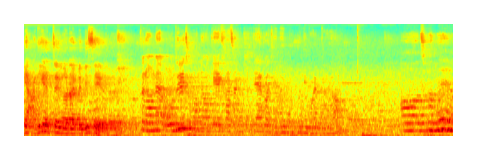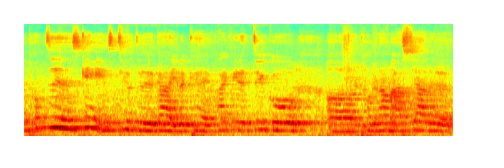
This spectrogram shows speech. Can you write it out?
อยากที่จะเจออะไรเป็นพิเศษเลย 그러면 오늘 저녁에 가장 기대가 되는 부분이 뭘까요? 어, 저는 폰즈 스킨 인스티튜트가 이렇게 활기를 띠고 어, 동남아시아를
